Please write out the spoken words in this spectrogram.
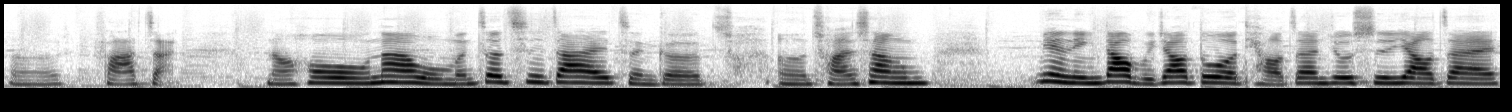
呃发展。然后，那我们这次在整个呃船上。面临到比较多的挑战，就是要在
